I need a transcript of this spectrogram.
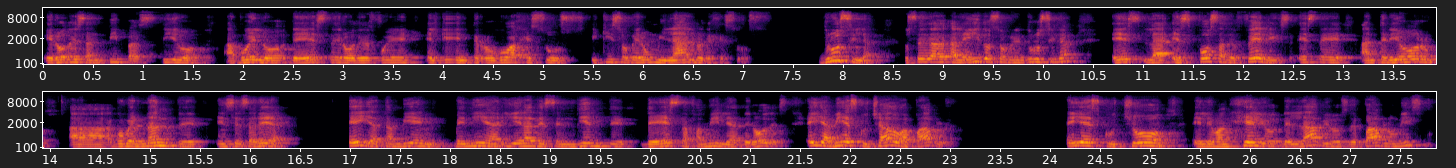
Herodes Antipas, tío, abuelo de este Herodes, fue el que interrogó a Jesús y quiso ver un milagro de Jesús. Drúsila, usted ha, leído sobre Drúsila, es la esposa de Félix, este anterior ah, gobernante en Cesarea. Ella también venía y era descendiente de esta familia de Herodes. Ella había escuchado a Pablo. Ella escuchó el evangelio de labios de Pablo mismo.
